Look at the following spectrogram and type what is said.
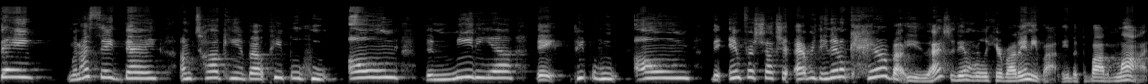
They, when I say they, I'm talking about people who own the media, they people who own the infrastructure, everything. They don't care about you. Actually, they don't really care about anybody, but the bottom line.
